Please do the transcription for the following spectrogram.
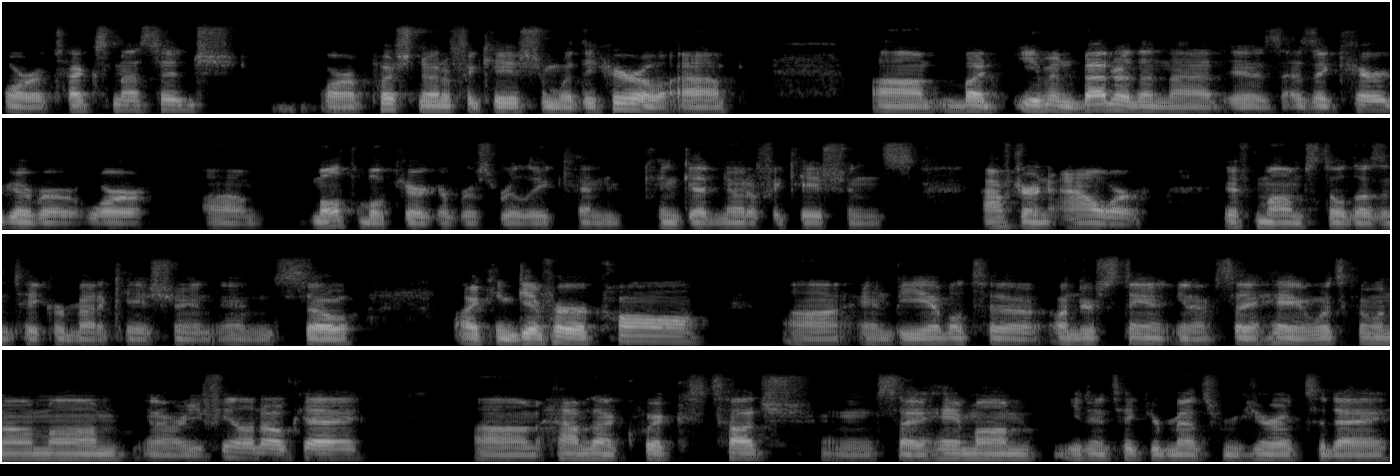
or a text message or a push notification with the Hero app. Um, but even better than that is as a caregiver or um, multiple caregivers really can, can get notifications after an hour if mom still doesn't take her medication. And so I can give her a call uh, and be able to understand, you know, say, hey, what's going on, mom? You know, are you feeling okay? Um, have that quick touch and say, "Hey, mom, you didn't take your meds from Hero today."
